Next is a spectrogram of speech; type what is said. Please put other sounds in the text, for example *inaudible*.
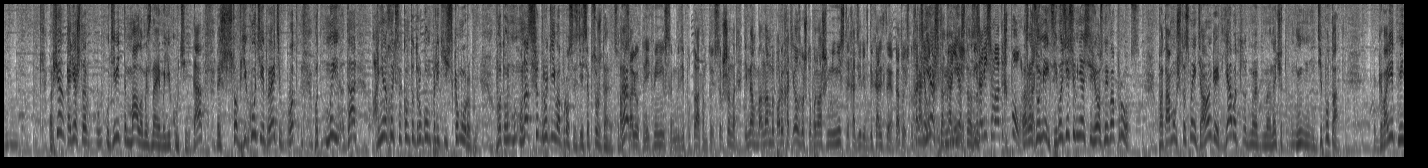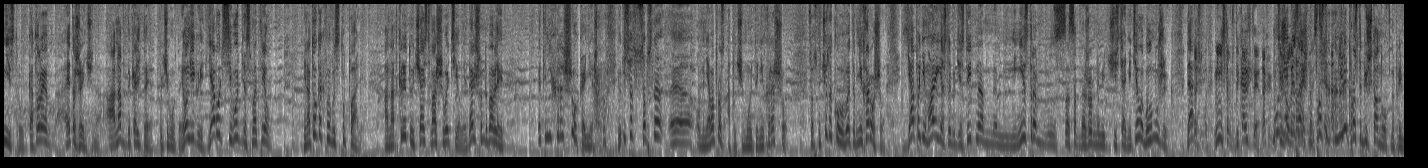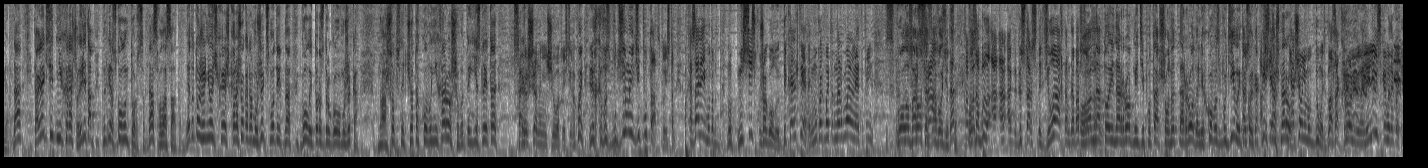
Вообще, конечно, удивительно мало мы знаем о Якутии, да? Значит, что в Якутии, понимаете, вот, вот мы, да, они находятся на каком-то другом политическом уровне. Вот он, у нас еще другие вопросы здесь обсуждаются, да? Абсолютно, и к министрам, и к депутатам, то есть совершенно, и нам, нам бы порой хотелось бы, чтобы наши министры ходили в декольте, да, то есть, ну, хотелось Конечно, бы, конечно. Независимо от их пола, кстати. Разумеется, и вот здесь у меня серьезный вопрос, потому что, смотрите, а он говорит, я вот, значит, депутат, говорит министру, которая, это женщина, а она в декольте почему-то. И он ей говорит, я вот сегодня смотрел не на то, как вы выступали, а на открытую часть вашего тела. И дальше он добавляет, это нехорошо, конечно. И вот собственно, э, у меня вопрос, а почему это нехорошо? Собственно, что такого в этом нехорошего? Я понимаю, если бы действительно министром с, с обнаженными частями тела был мужик. Да? То есть министр в декольте, да, как бы ну, тяжелой не обязательно, просто, или просто без штанов, например, да? Тогда действительно нехорошо. Или там, например, с голым торсом, да, с волосатым. Это тоже не очень, конечно, хорошо, когда мужик смотрит на голый торс другого мужика. Ну, а, собственно, что такого нехорошего-то, если это... Совершенно ничего. То есть какой легковозбудимый и депутат. То есть там показали ему там, ну, не сиську же голую, декольте. Это, ну, как бы это нормально, это принято. С полоборота заводится. Да? Он забыл о, о, о государственных делах, там, да, обо Он на то и народный депутат, что он от народа легко возбудимый такой, как весь наш народ. Ни о чем не мог думать. Глаза кровью налились, как бы такой...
